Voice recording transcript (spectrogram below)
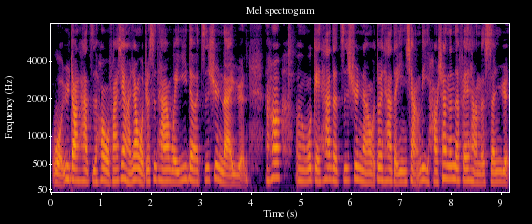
我遇到他之后，我发现好像我就是他唯一的资讯来源。然后，嗯，我给他的资讯呢，我对他的影响力好像真的非常的深远。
